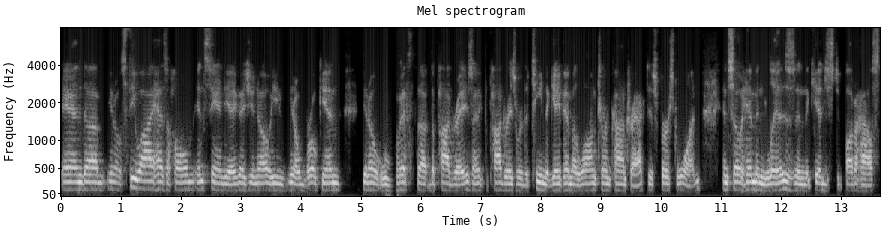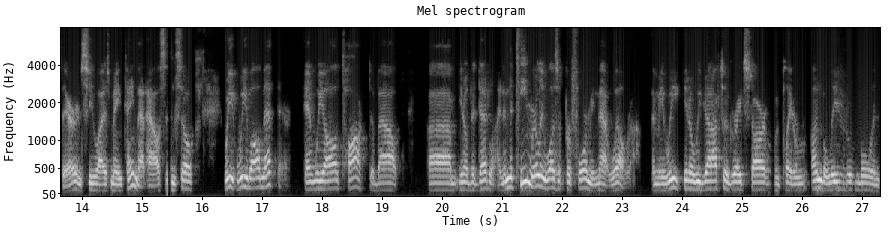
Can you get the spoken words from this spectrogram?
and um, you know, CY has a home in San Diego. As you know, he you know broke in you know, with uh, the Padres. I think the Padres were the team that gave him a long term contract, his first one. And so him and Liz and the kids bought a house there, and CY's maintained that house. And so we we've all met there, and we all talked about um, you know the deadline. And the team really wasn't performing that well, Rob. I mean, we you know we got off to a great start. We played unbelievable in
